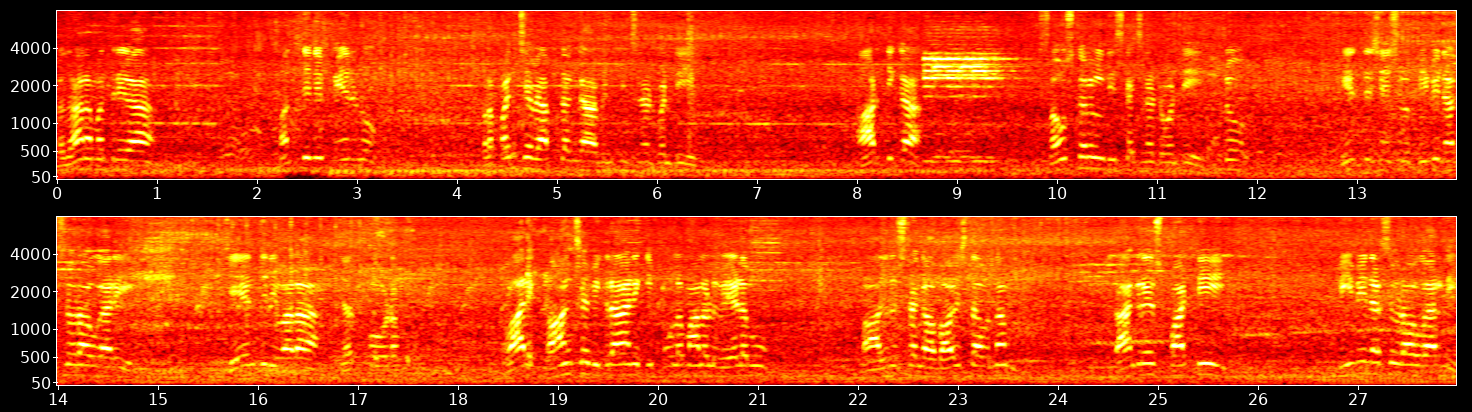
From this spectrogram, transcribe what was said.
ప్రధానమంత్రిగా మంత్రిని పేరును ప్రపంచవ్యాప్తంగా వినిపించినటువంటి ఆర్థిక సంస్కరణలు తీసుకొచ్చినటువంటి కీర్తిశేషులు పివి నరసింహరావు గారి జయంతిని ఇవాళ జరుపుకోవడం వారి కాంస్య విగ్రహానికి పూలమాలలు వేయడము మా అదృష్టంగా భావిస్తూ ఉన్నాం. కాంగ్రెస్ పార్టీ పివి నరసింహరావు గారిని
